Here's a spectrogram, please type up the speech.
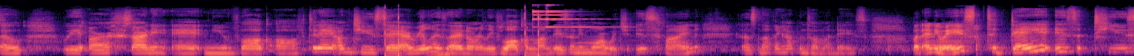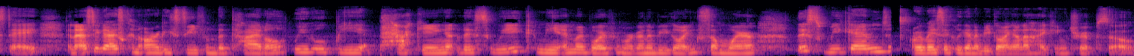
So we are starting a new vlog off today on Tuesday. I realize that I don't really vlog on Mondays anymore, which is fine because nothing happens on Mondays. But anyways, today is Tuesday and as you guys can already see from the title, we will be packing this week. Me and my boyfriend, we're to be going somewhere this weekend. We're basically to be going on a hiking trip, so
